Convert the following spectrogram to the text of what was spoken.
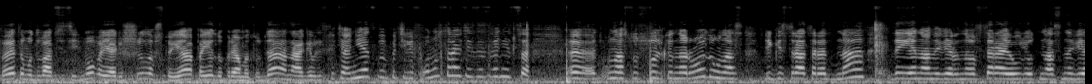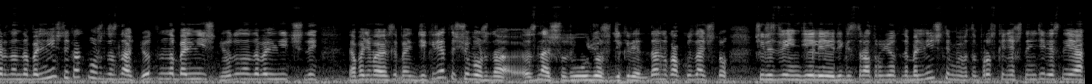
Поэтому 27-го я решила, что я поеду прямо туда. Она говорит, хотя нет, вы по телефону старайтесь дозвониться. Э, у нас тут столько народу, у нас регистратор одна, да и она, наверное, вторая уйдет у нас, наверное, на больничный. Как можно знать, идет она на больничный, идет она на больничный. Я понимаю, если понять, декрет, еще можно знать, что ты уйдешь в декрет, да? Ну как узнать, что через две недели регистратор уйдет на больничный? Мне вопрос, конечно, интересный. Я,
